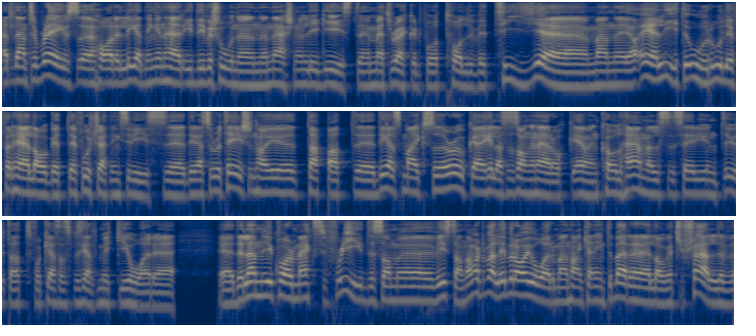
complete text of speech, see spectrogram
Atlanta Braves eh, har ledningen här i divisionen National League East eh, med ett record på 12-10, men eh, jag är lite orolig för det här laget fortsättningsvis. Deras rotation har ju tappat dels Mike Soroka hela säsongen här och även Cole Hamels ser ju inte ut att få kasta speciellt mycket i år. Det lämnar ju kvar Max Fried som visst, han har varit väldigt bra i år, men han kan inte bära det här laget själv.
